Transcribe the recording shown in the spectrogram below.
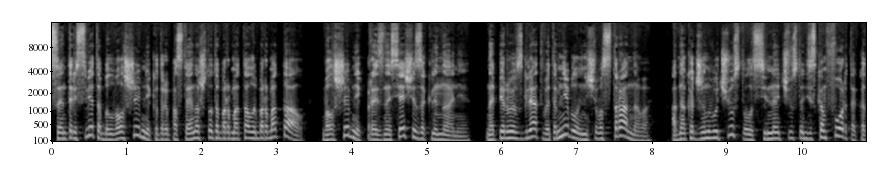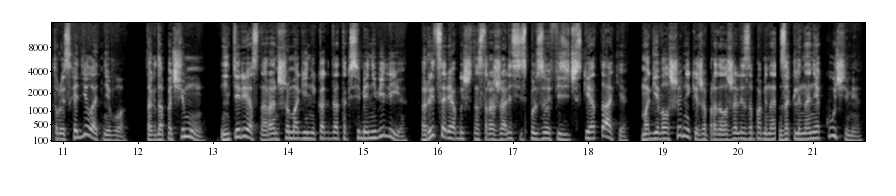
В центре света был волшебник, который постоянно что-то бормотал и бормотал. Волшебник, произносящий заклинание. На первый взгляд в этом не было ничего странного. Однако Джинву чувствовал сильное чувство дискомфорта, которое исходило от него. Тогда почему? Интересно, раньше маги никогда так себя не вели. Рыцари обычно сражались, используя физические атаки. Маги-волшебники же продолжали запоминать заклинания кучами.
